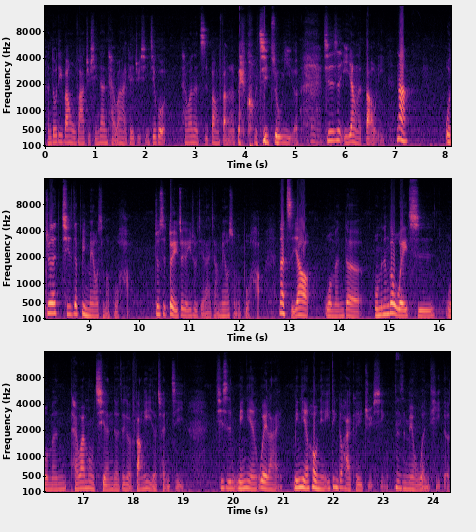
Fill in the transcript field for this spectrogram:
很多地方无法举行，但台湾还可以举行。结果台湾的职棒反而被国际注意了，其实是一样的道理。那我觉得其实这并没有什么不好，就是对于这个艺术节来讲，没有什么不好。那只要我们的。我们能够维持我们台湾目前的这个防疫的成绩，其实明年、未来、明年、后年一定都还可以举行，这是没有问题的。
